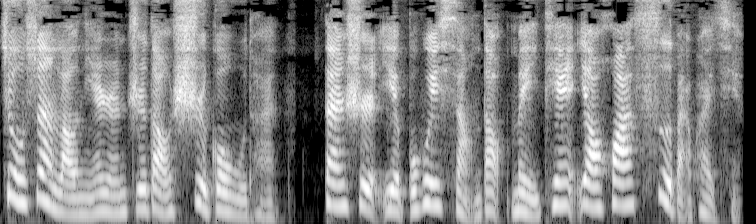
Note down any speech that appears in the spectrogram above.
就算老年人知道是购物团，但是也不会想到每天要花四百块钱。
